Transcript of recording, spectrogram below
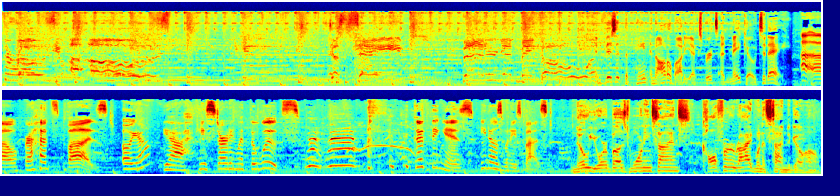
throws you uh-ohs. Just say, visit the paint and auto body experts at Maaco today. Uh oh, Brad's buzzed. Oh, yeah? Yeah, he's starting with the woots. Good thing is, he knows when he's buzzed. Know your buzzed warning signs? Call for a ride when it's time to go home.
